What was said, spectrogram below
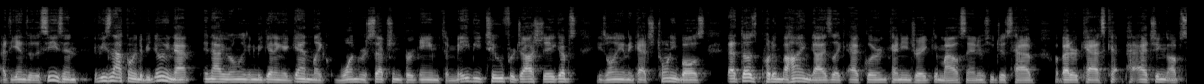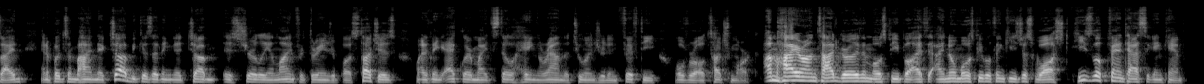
at the end of the season. If he's not going to be doing that, and now you're only going to be getting again like one reception per game to maybe two for Josh Jacobs, he's only going to catch 20 balls. That does put him behind guys like Ekeler and Kenny Drake and Miles Sanders who just have a better cast catching upside. And it puts him behind Nick Chubb because I think Nick Chubb is surely in line for 300 plus touches when I think Ekeler might still hang around the 250 overall touch mark. I'm higher on Todd Gurley than most people. I, th- I know most people think he's just washed. He's looked fantastic in camp.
